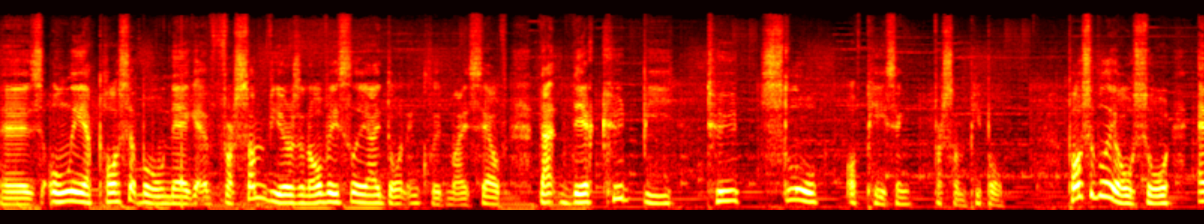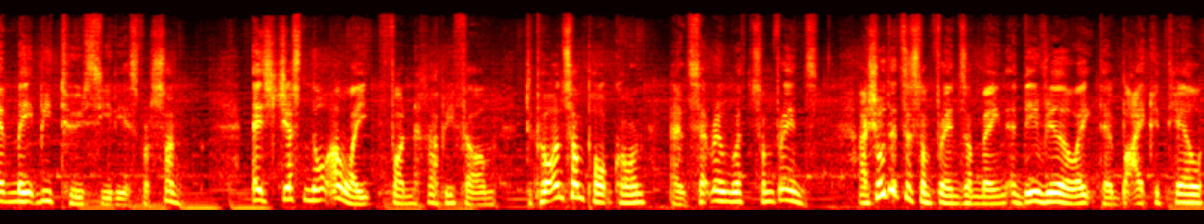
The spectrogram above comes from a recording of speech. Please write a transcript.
is only a possible negative for some viewers, and obviously I don't include myself, that there could be too slow of pacing for some people. Possibly also, it might be too serious for some. It's just not a light, fun, happy film to put on some popcorn and sit around with some friends. I showed it to some friends of mine and they really liked it, but I could tell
